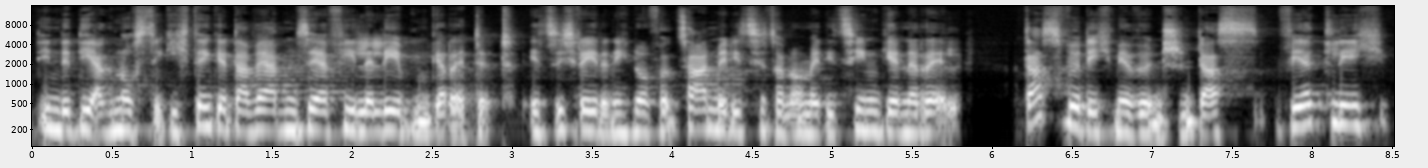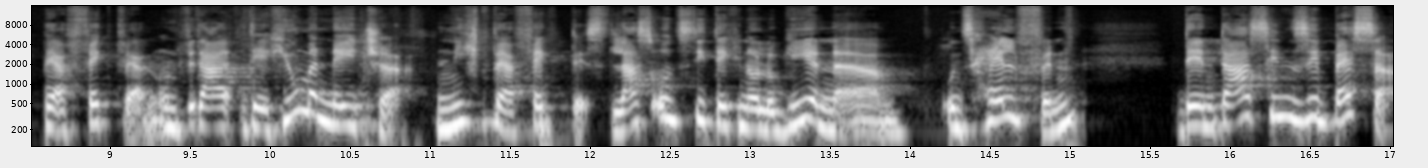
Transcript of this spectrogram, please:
in der Diagnostik. Ich denke, da werden sehr viele Leben gerettet. Jetzt, ich rede nicht nur von Zahnmedizin, sondern Medizin generell. Das würde ich mir wünschen, dass wirklich perfekt werden. Und da der Human Nature nicht perfekt ist, lass uns die Technologien äh, uns helfen, denn da sind sie besser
